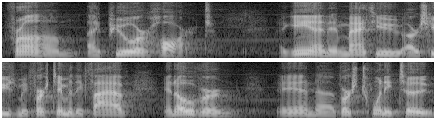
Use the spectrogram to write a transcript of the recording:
from a pure heart. Again, in Matthew, or excuse me, 1 Timothy 5 and over in, in uh, verse 22,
